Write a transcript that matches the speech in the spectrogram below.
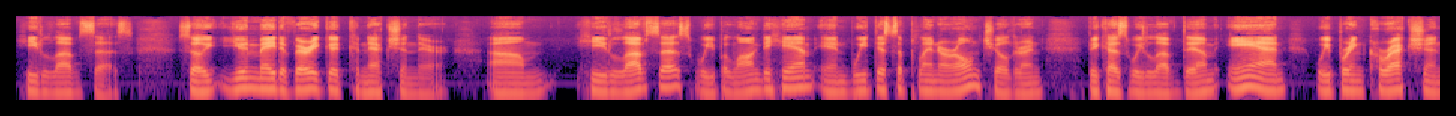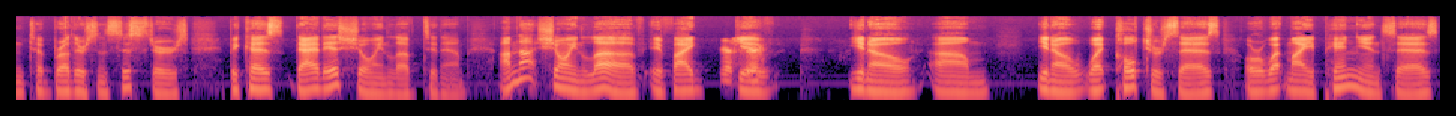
He loves us. So you made a very good connection there. Um, he loves us, we belong to Him, and we discipline our own children because we love them. And we bring correction to brothers and sisters because that is showing love to them. I'm not showing love if I yes, give, sir. you know, um, you know what culture says or what my opinion says.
